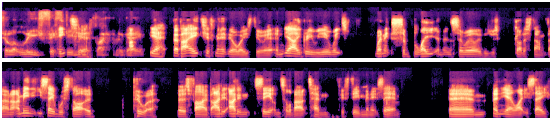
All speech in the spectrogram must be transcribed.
till at least 15 80th. minutes left of the uh, game. Yeah, but about 80th minute they always do it. And yeah, I agree with you. It's when it's so blatant and so early, they just got to stamp down. I mean, you say we started poor first five. but I, I didn't see it until about 10, 15 minutes in. Um, and yeah, like you say,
